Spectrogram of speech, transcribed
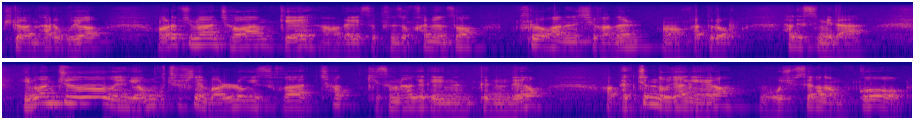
필요한 하루고요. 어렵지만 저와 함께 어, 레이스 분석하면서 풀어가는 시간을 어, 갖도록 하겠습니다. 이번 주 영국 출신의 멀로 기수가 첫 기승을 하게 됐는데요. 어, 백전 노장이에요. 50세가 넘고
